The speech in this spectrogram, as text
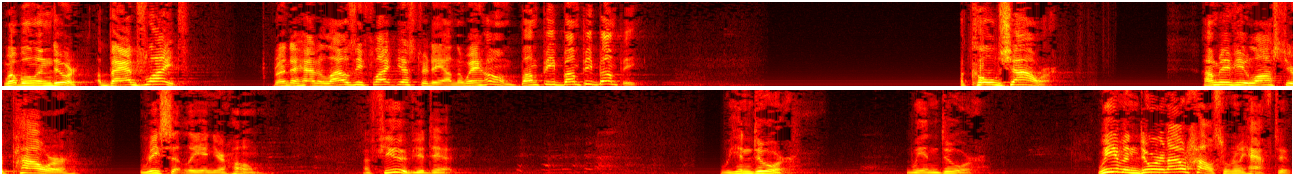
What will endure? A bad flight. Brenda had a lousy flight yesterday on the way home. Bumpy, bumpy, bumpy. A cold shower. How many of you lost your power recently in your home? A few of you did. We endure. We endure. We even endure an outhouse when we have to.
